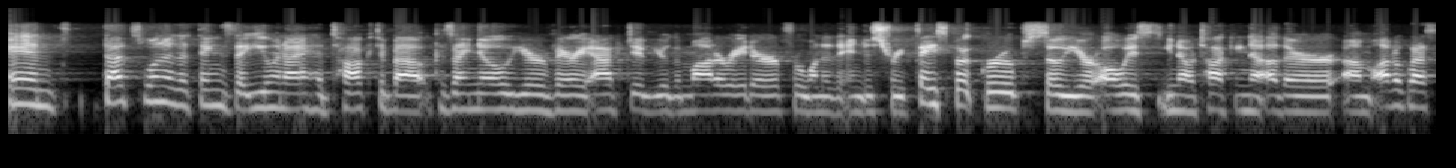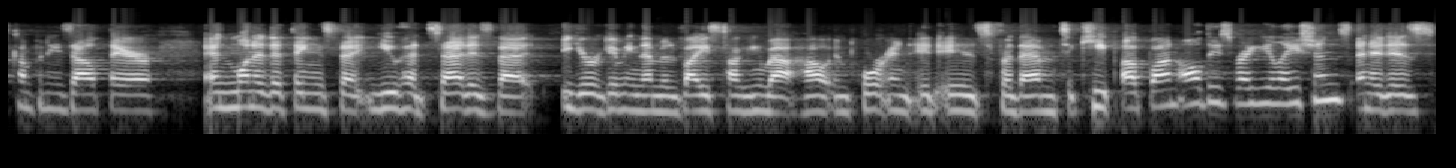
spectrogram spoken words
And that's one of the things that you and I had talked about because I know you're very active. You're the moderator for one of the industry Facebook groups, so you're always, you know, talking to other um, auto glass companies out there. And one of the things that you had said is that you're giving them advice talking about how important it is for them to keep up on all these regulations. And it is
